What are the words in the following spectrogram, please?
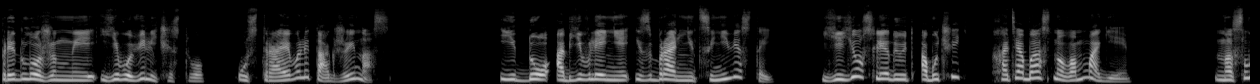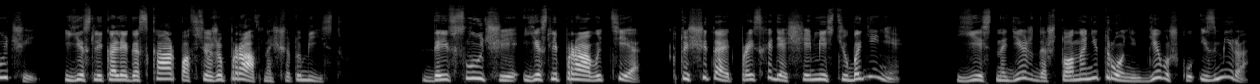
предложенные его величеству, устраивали также и нас. И до объявления избранницы невестой ее следует обучить хотя бы основам магии. На случай, если коллега Скарпа все же прав насчет убийств. Да и в случае, если правы те, кто считает происходящее местью богини, есть надежда, что она не тронет девушку из мира,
